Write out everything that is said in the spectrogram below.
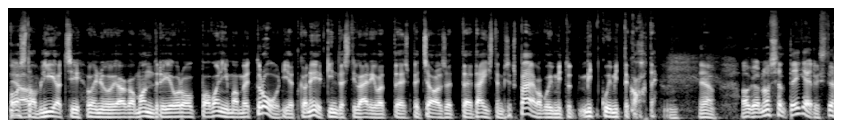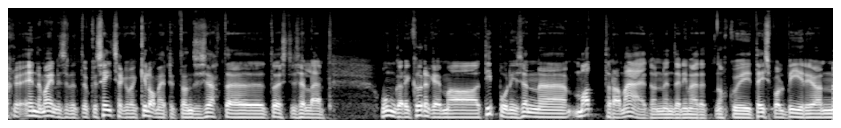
pastapliiatsi on ju ja ka Mandri-Euroopa vanima metroo, nii et ka need kindlasti väärivad spetsiaalset tähistamiseks päeva, kui mitte, kui mitte kahte. ja, aga noh, sealt Egerist jah, enne mainisin, et niisugune seitsekümmend kilomeetrit on siis jah, tõesti selle Ungari kõrgeima tipuni, see on Matra mäed on nende nimed, et noh, kui teispool piiri on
